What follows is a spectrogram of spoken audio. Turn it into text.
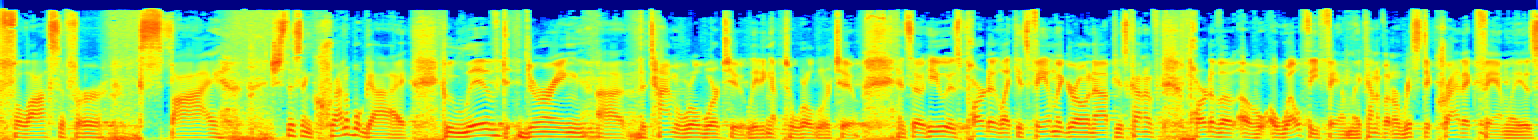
philosopher, spy, just this incredible guy who lived during uh, the time of World War II, leading up to World War II. And so he was part of like his family growing up. He was kind of part of a, of a wealthy family, kind of an aristocratic family. His,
